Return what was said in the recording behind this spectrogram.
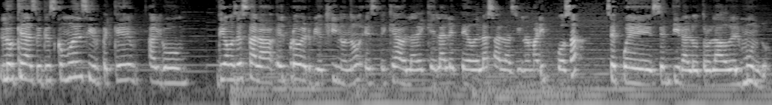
lo que hacen es como decirte que algo, digamos, está el proverbio chino, ¿no? Este que habla de que el aleteo de las alas de una mariposa se puede sentir al otro lado del mundo.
